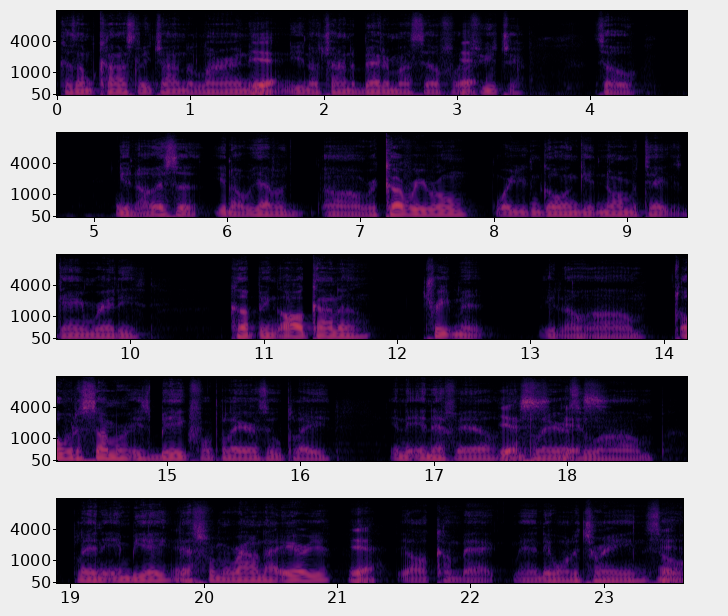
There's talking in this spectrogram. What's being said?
because I'm constantly trying to learn and Yeah. you know trying to better myself for Yeah. the future. So, you know, it's a you know we have a uh, recovery room where you can go and get Normatex, game ready, cupping, all kind of treatment. You know, um, over the summer is big for players who play in the NFL Yes, and players yes. who um, play in the NBA. That's from around our area. Yeah. They all come back, man. They want to train. So. Yeah.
